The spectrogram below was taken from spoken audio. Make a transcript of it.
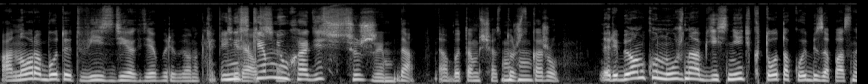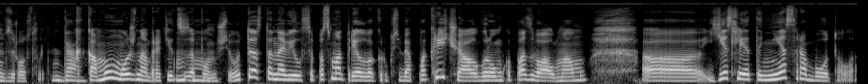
Оно работает везде, где бы ребенок не потерялся. И ни с кем не уходить с чужим говорим. Да, об этом сейчас угу. тоже скажу. Ребенку нужно объяснить, кто такой безопасный взрослый, да. к кому можно обратиться угу. за помощью. Вот ты остановился, посмотрел вокруг себя, покричал громко, позвал маму. А, если это не сработало,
